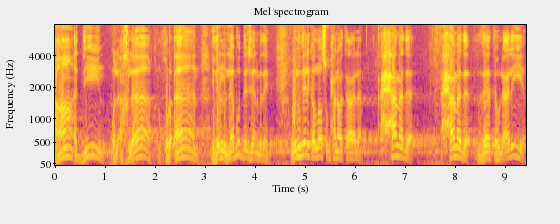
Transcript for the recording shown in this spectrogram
آه الدين والأخلاق القرآن. إذا لابد الجانب ذلك ولذلك الله سبحانه وتعالى حمد حمد ذاته العلية.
